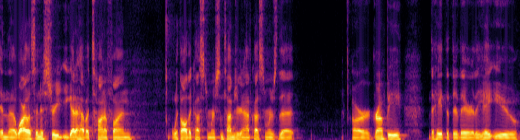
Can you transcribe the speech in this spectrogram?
in the wireless industry, you got to have a ton of fun with all the customers. Sometimes you're going to have customers that are grumpy, they hate that they're there, they hate you,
